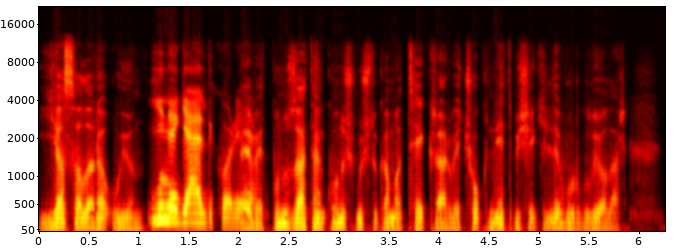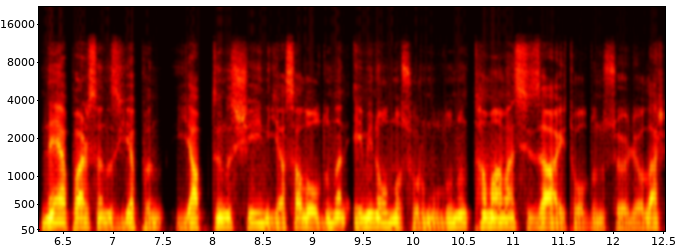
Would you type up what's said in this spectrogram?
Yasalara uyun. Yine geldik oraya. Evet, bunu zaten konuşmuştuk ama tekrar ve çok net bir şekilde vurguluyorlar. Ne yaparsanız yapın, yaptığınız şeyin yasal olduğundan emin olma sorumluluğunun tamamen size ait olduğunu söylüyorlar.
